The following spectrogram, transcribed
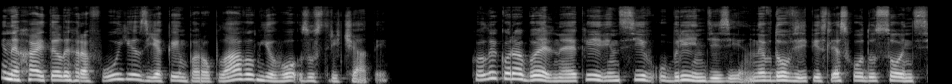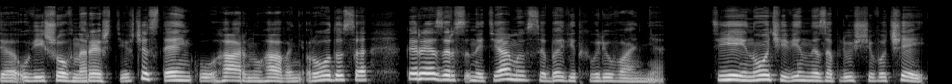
і нехай телеграфує, з яким пароплавом його зустрічати. Коли корабель, на який він сів у Бріндізі, невдовзі після сходу сонця увійшов нарешті в чистеньку, гарну гавань Родоса, Керезерс не тямив себе від хвилювання. Цієї ночі він не заплющив очей,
